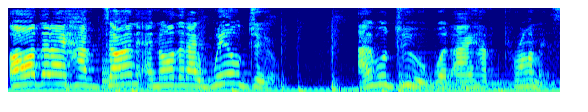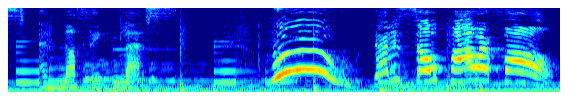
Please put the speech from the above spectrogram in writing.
all that I have done, and all that I will do. I will do what I have promised and nothing less. Woo! That is so powerful.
